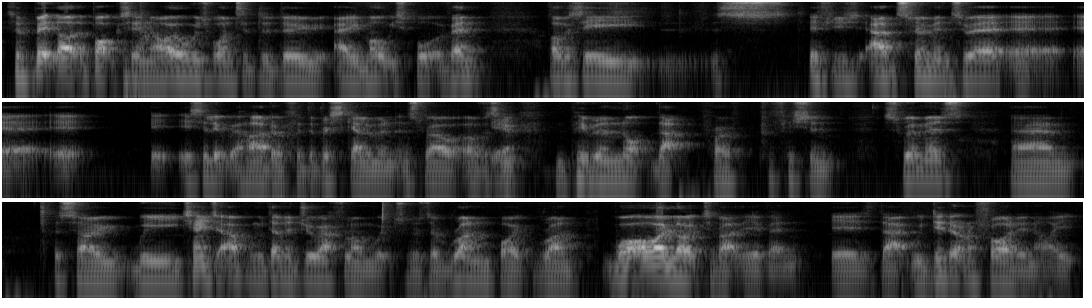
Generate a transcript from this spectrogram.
it's a bit like the boxing. I always wanted to do a multi-sport event. Obviously, if you add swimming to it, it, it, it it's a little bit harder for the risk element as well. Obviously, people are not that pro- proficient swimmers. Um, so we changed it up and we've done a duathlon, which was a run, bike, run. What I liked about the event is that we did it on a Friday night.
